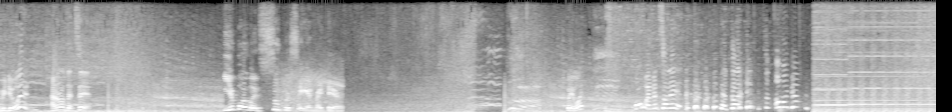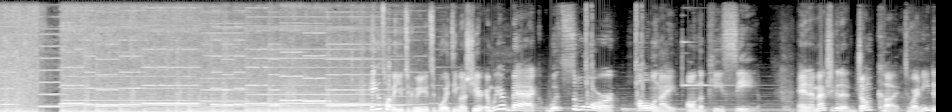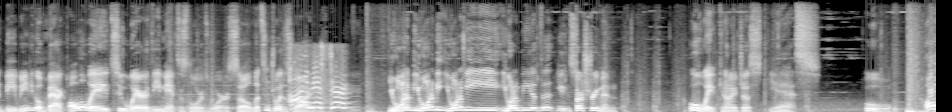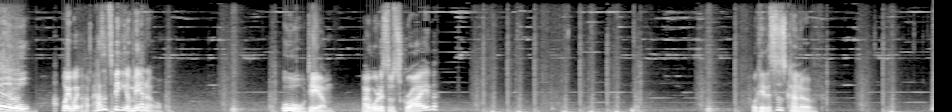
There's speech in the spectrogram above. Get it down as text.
Can we do it? I don't know if that's it. Your boy went Super Saiyan right there. Wait, what? Oh, that's not it! that's not it! Oh my god! Hey, what's poppin' YouTube community? It's your boy Demosh here, and we are back with some more Hollow Knight on the PC. And I'm actually gonna jump cut to where I need to be. We need to go back all the way to where the Mantis Lords were. So let's enjoy this Hi, ride. mister! You wanna be? You wanna be? You wanna be? You wanna be? Uh, the you start streaming. Oh wait, can I just? Yes. Ooh. Oh. Wait, wait. How's it speaking of Mano? Ooh, damn. My word is subscribe. Okay, this is kind of.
